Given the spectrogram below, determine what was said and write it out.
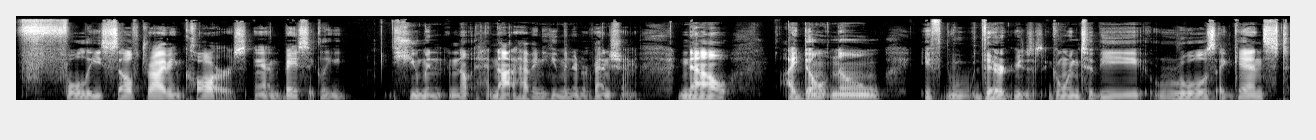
fully self driving cars and basically human not, not having human intervention. Now, I don't know if there's going to be rules against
